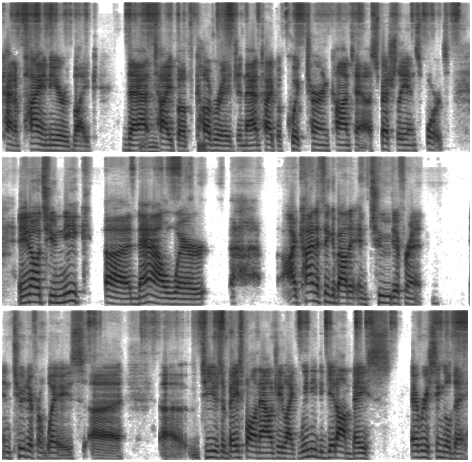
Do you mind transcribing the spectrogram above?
kind of pioneered like that mm-hmm. type of coverage and that type of quick turn content, especially in sports. And you know, it's unique uh, now where uh, I kind of think about it in two different in two different ways. Uh, uh, to use a baseball analogy, like we need to get on base every single day.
